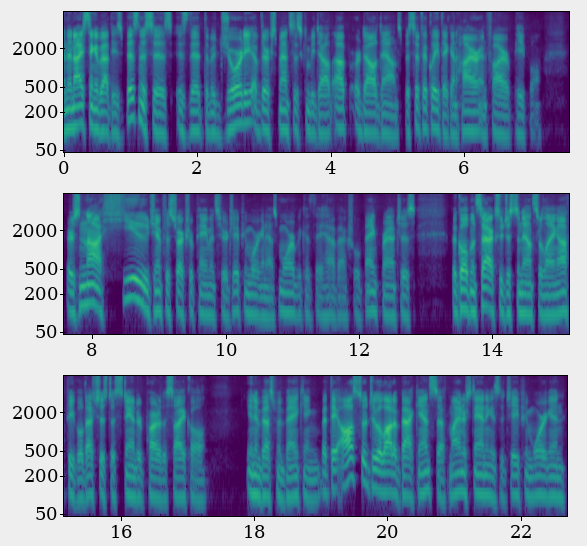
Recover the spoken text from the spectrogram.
And the nice thing about these businesses is that the majority of their expenses can be dialed up or dialed down. Specifically, they can hire and fire people. There's not huge infrastructure payments here. JP Morgan has more because they have actual bank branches. But Goldman Sachs, who just announced they're laying off people, that's just a standard part of the cycle in investment banking. But they also do a lot of back end stuff. My understanding is that JP Morgan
